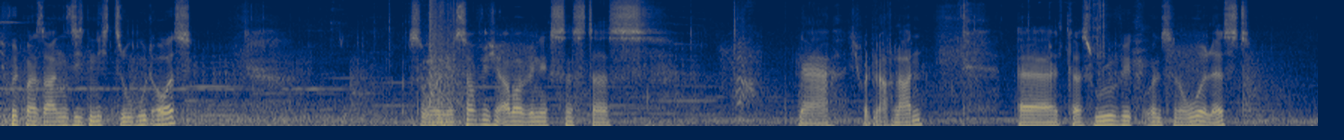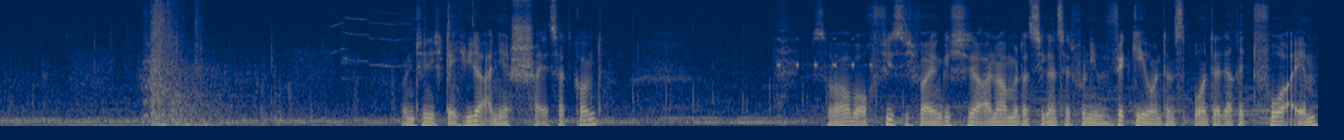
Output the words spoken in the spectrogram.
Ich würde mal sagen, sieht nicht so gut aus. So, jetzt hoffe ich aber wenigstens, dass na, ich wollte nachladen. Äh, dass Ruvik uns in Ruhe lässt. Und hier nicht gleich wieder an ihr Scheißert kommt. Das war aber auch fies. Ich war eigentlich der Annahme, dass ich die ganze Zeit von ihm weggehe und dann spawnt er direkt vor einem.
